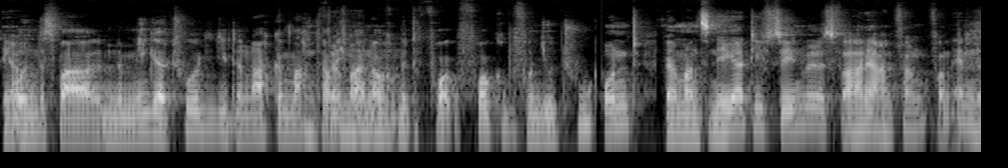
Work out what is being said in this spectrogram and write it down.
Ja. Und es war eine Mega-Tour, die die danach gemacht Und haben. Ich meine auch mit Vor Vorgruppe von YouTube. Und wenn man es negativ sehen will, es war der Anfang vom Ende.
